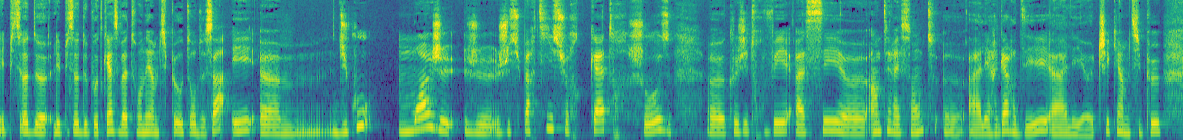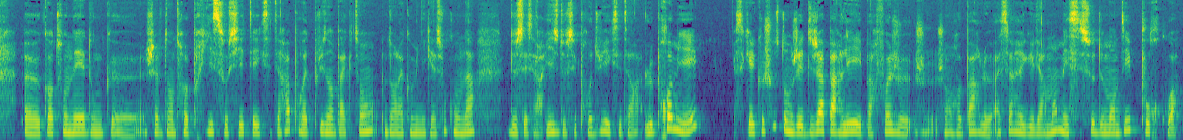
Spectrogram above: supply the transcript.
l'épisode, de podcast va tourner un petit peu autour de ça, et euh, du coup, moi, je, suis partie sur quatre choses euh, que j'ai trouvées assez intéressantes à aller regarder, à aller checker un petit peu euh, quand on est donc euh, chef d'entreprise, société, etc., pour être plus impactant dans la communication qu'on a de ses services, de ses produits, etc. Le premier, c'est quelque chose dont j'ai déjà parlé et parfois j'en reparle assez régulièrement, mais c'est se demander pourquoi.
